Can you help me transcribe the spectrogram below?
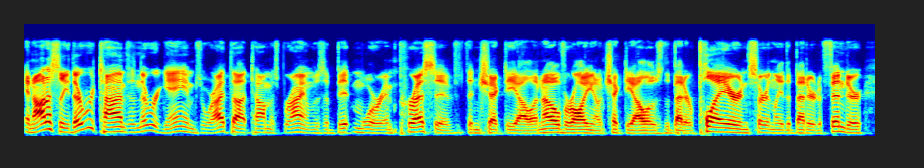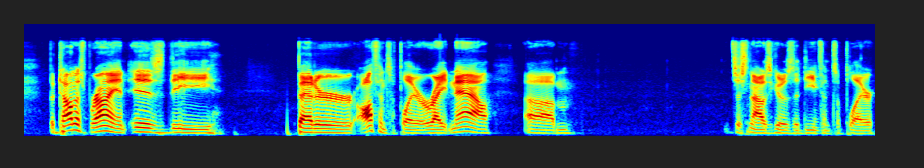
And honestly, there were times and there were games where I thought Thomas Bryant was a bit more impressive than Cheick Diallo. Now, overall, you know, Cheick Diallo is the better player and certainly the better defender, but Thomas Bryant is the better offensive player right now. Um, just not as good as a defensive player.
